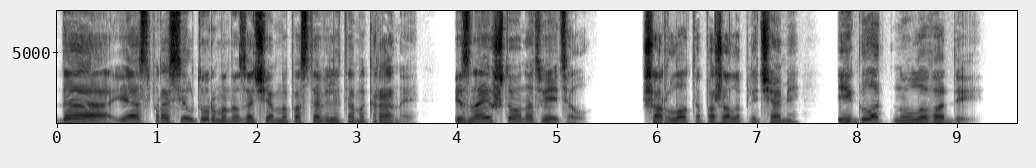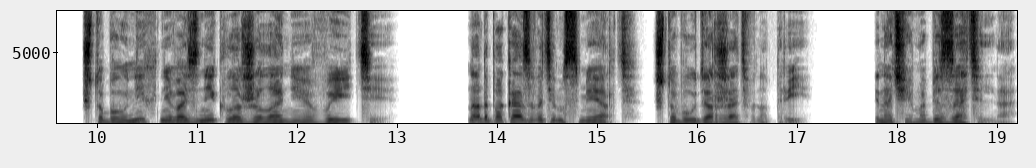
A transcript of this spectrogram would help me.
«Да, я спросил Турмана, зачем мы поставили там экраны. И знаешь, что он ответил?» Шарлотта пожала плечами и глотнула воды, чтобы у них не возникло желания выйти. Надо показывать им смерть, чтобы удержать внутри. Иначе им обязательно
